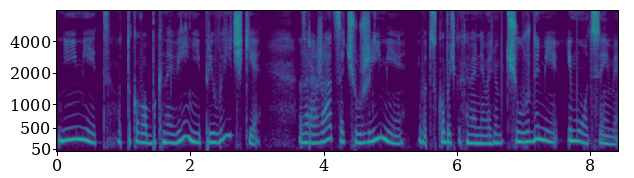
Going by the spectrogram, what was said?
не имеет вот такого обыкновения, привычки заражаться чужими, и вот в скобочках, наверное, возьмем чуждыми эмоциями.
